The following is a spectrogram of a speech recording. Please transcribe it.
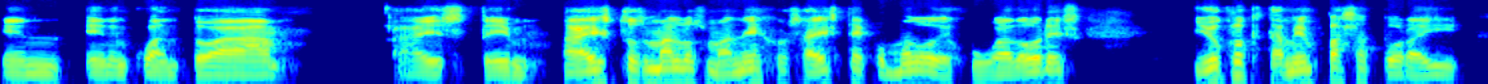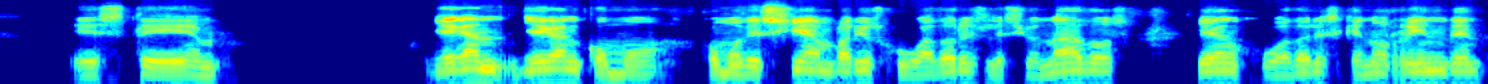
En, en cuanto a, a, este, a estos malos manejos, a este acomodo de jugadores. Yo creo que también pasa por ahí. Este, llegan, llegan como, como decían, varios jugadores lesionados, llegan jugadores que no rinden.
